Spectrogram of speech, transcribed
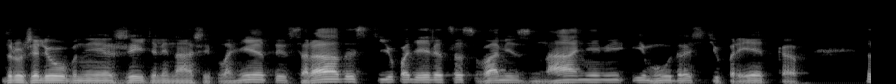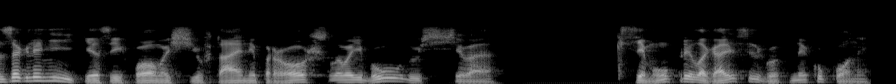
«Дружелюбные жители нашей планеты с радостью поделятся с вами знаниями и мудростью предков» Загляните с их помощью в тайны прошлого и будущего. К всему прилагались льготные купоны.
